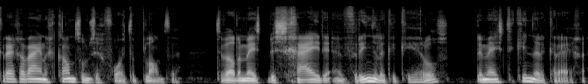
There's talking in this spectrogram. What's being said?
kregen weinig kans om zich voor te planten, terwijl de meest bescheiden en vriendelijke kerels de meeste kinderen kregen.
